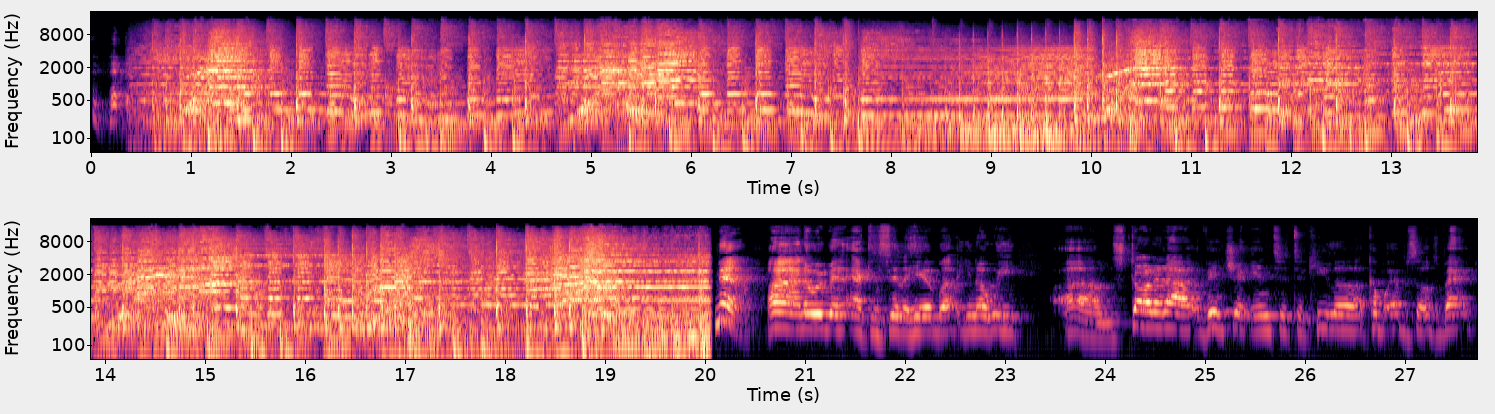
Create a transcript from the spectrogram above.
started our venture into tequila a couple episodes back,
